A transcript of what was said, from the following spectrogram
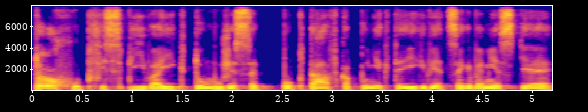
trochu přispívají k tomu, že se poptávka po některých věcech ve městě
